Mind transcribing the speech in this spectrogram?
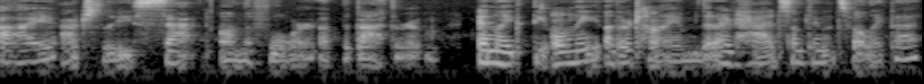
I actually sat on the floor of the bathroom. And like, the only other time that I've had something that's felt like that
